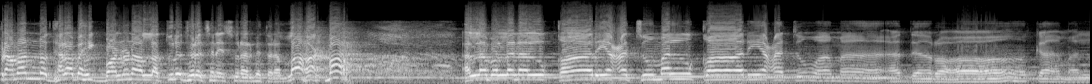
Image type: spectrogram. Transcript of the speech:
প্রামাণ্য ধারাবাহিক বর্ণনা আল্লাহ তুলে ধরেছেন এই সুরার ভেতরে। আল্লাহ আকবার! আল্লাহ বললেন, আল কারিআতু মাল কারিআতু ওয়া মা আদরাকা মাল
